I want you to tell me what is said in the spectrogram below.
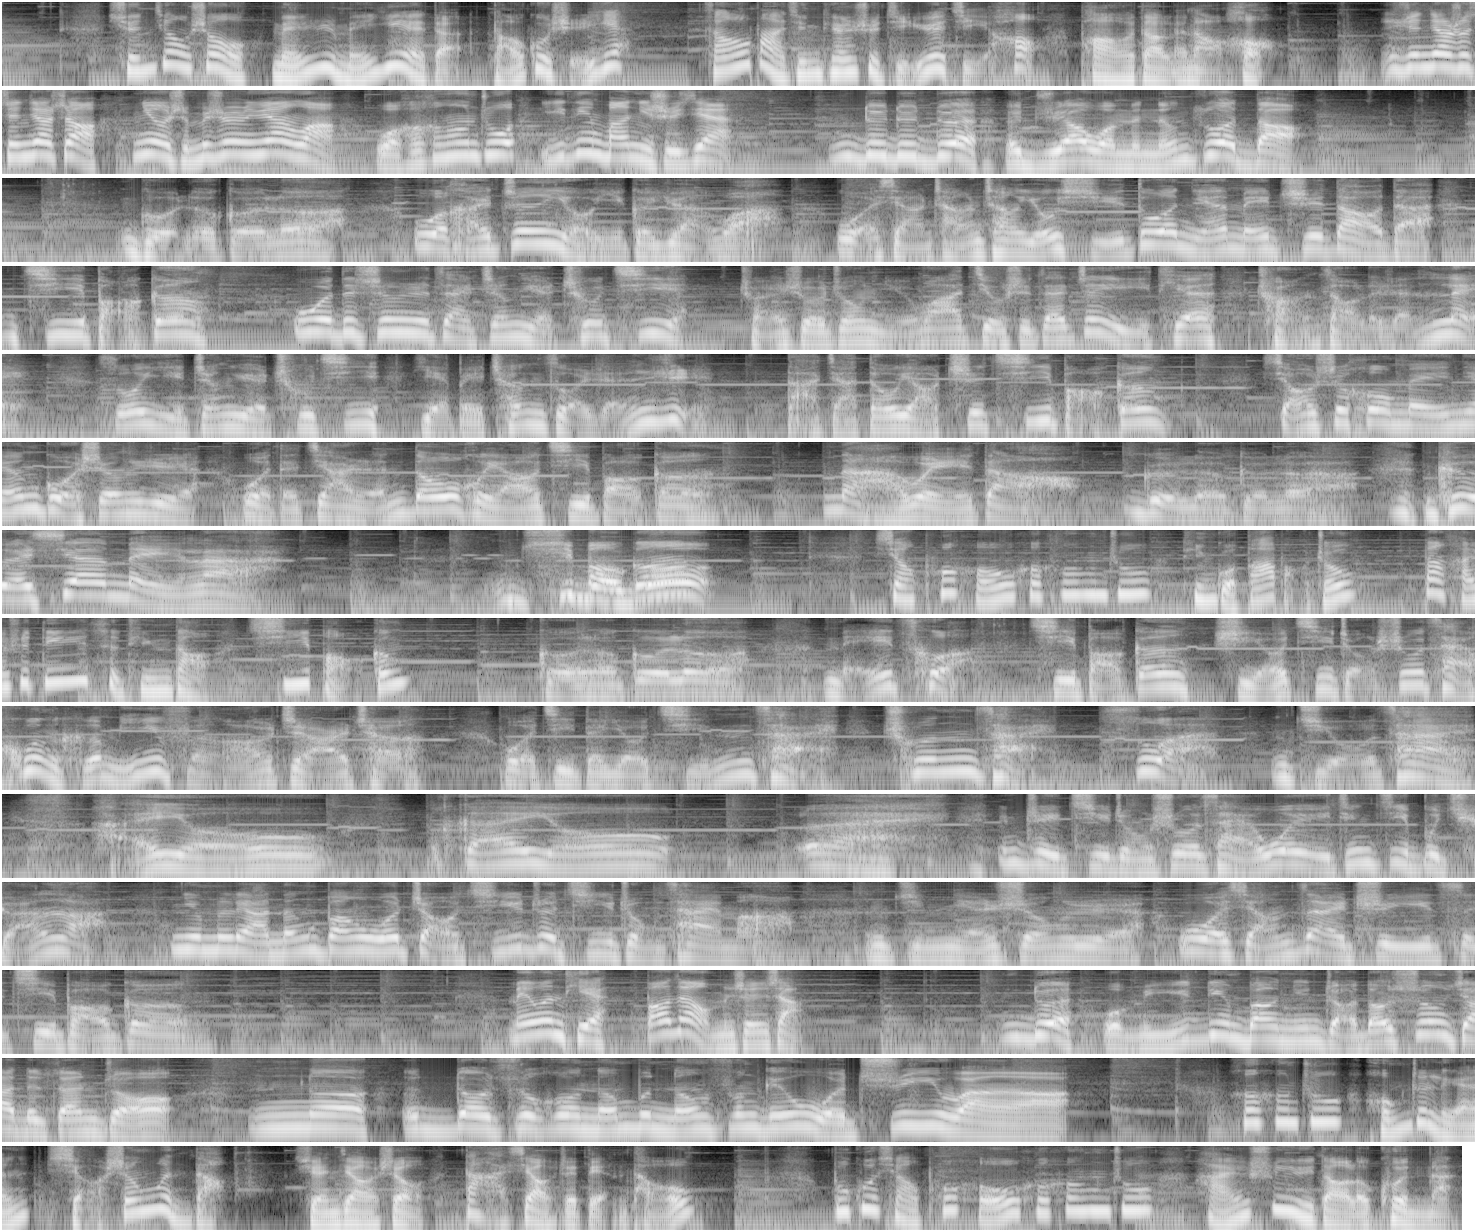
玄教授没日没夜的捣鼓实验，早把今天是几月几号抛到了脑后。玄教授，玄教授，你有什么生日愿望？我和哼哼猪一定帮你实现。对对对，只要我们能做到。咕噜咕噜，我还真有一个愿望，我想尝尝有许多年没吃到的七宝羹。我的生日在正月初七，传说中女娲就是在这一天创造了人类，所以正月初七也被称作人日，大家都要吃七宝羹。小时候每年过生日，我的家人都会熬七宝羹，那味道咯咯咯咯，可鲜美了。七宝羹，小泼猴和哼哼猪听过八宝粥，但还是第一次听到七宝羹。咕噜咕噜，没错，七宝羹是由七种蔬菜混合米粉熬制而成。我记得有芹菜、春菜、蒜。韭菜，还有，还有，哎，这七种蔬菜我已经记不全了。你们俩能帮我找齐这七种菜吗？今年生日，我想再吃一次七宝羹。没问题，包在我们身上。对，我们一定帮您找到剩下的三种。那到时候能不能分给我吃一碗啊？哼哼猪红着脸小声问道：“玄教授大笑着点头。不过小泼猴和哼猪还是遇到了困难。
